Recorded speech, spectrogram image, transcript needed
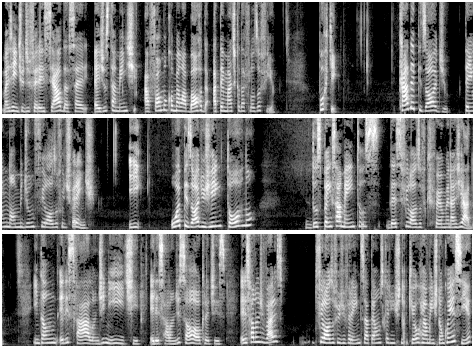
mas, gente, o diferencial da série é justamente a forma como ela aborda a temática da filosofia. Por quê? Cada episódio tem um nome de um filósofo diferente. E o episódio gira em torno dos pensamentos desse filósofo que foi homenageado. Então, eles falam de Nietzsche, eles falam de Sócrates, eles falam de vários filósofos diferentes, até uns que a gente que eu realmente não conhecia,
